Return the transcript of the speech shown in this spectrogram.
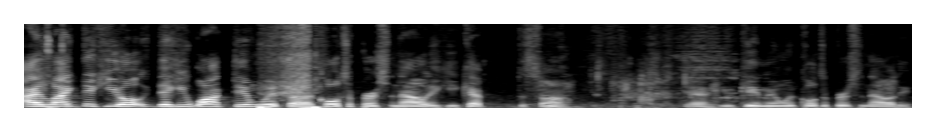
I like that he that he walked in with uh, cult of personality. He kept the song. Yeah, he came in with cult of personality.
